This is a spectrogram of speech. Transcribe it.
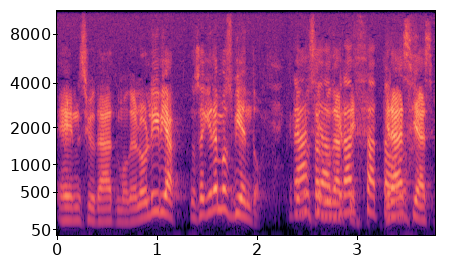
en Ciudad Modelo. Olivia, nos seguiremos viendo. Gracias, gracias a todos. Gracias.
